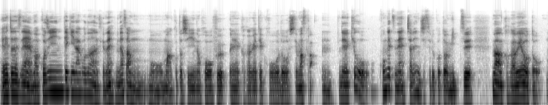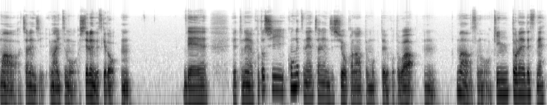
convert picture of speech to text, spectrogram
えっ、ー、とですね、まあ個人的なことなんですけどね、皆さんもまあ今年の抱負、えー、掲げて行動してますか？うん。で、今日、今月ね、チャレンジすることを3つ、まあ掲げようと、まあチャレンジ、まあいつもしてるんですけど、うん。で、えっとね、今年、今月ね、チャレンジしようかなって思ってることは、うん。まあ、その筋トレですね。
